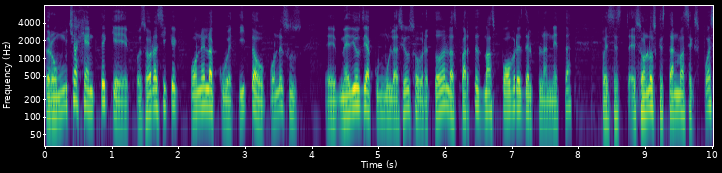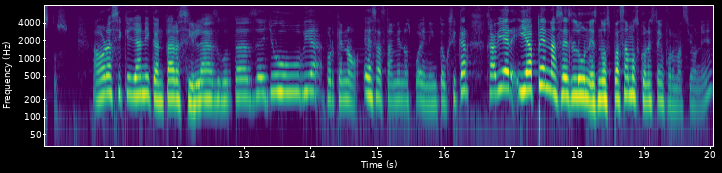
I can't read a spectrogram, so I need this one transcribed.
pero mucha gente que pues ahora sí que pone la cubetita o pone sus medios de acumulación, sobre todo en las partes más pobres del planeta, pues son los que están más expuestos. Ahora sí que ya ni cantar si las gotas de lluvia, porque no, esas también nos pueden intoxicar. Javier, y apenas es lunes, nos pasamos con esta información, ¿eh?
